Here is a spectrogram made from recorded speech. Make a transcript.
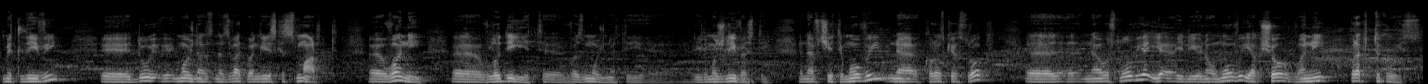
кмітливий, е, ду- можна назвати по-англійськи смарт. Е, Вони е, володіють е, можливості, е, і можливості навчити мови на короткий срок, е, на условия і на умови, якщо вони практикують.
